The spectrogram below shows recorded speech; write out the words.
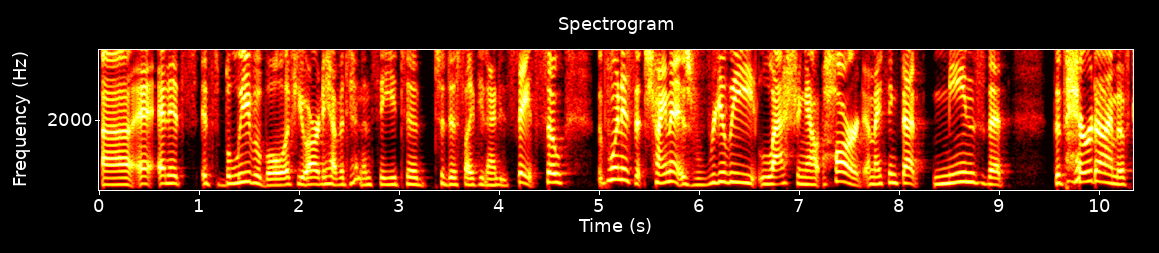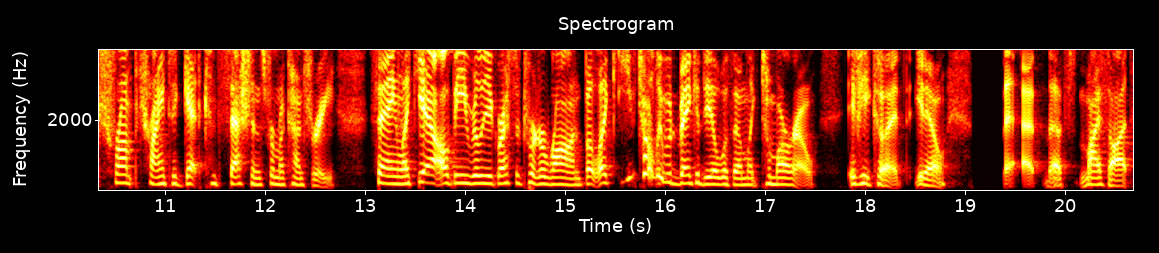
Uh, and it's it's believable if you already have a tendency to to dislike the United States. So the point is that China is really lashing out hard, and I think that means that the paradigm of Trump trying to get concessions from a country, saying, like, yeah, I'll be really aggressive toward Iran, but like he totally would make a deal with them like tomorrow if he could, you know, that's my thought.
